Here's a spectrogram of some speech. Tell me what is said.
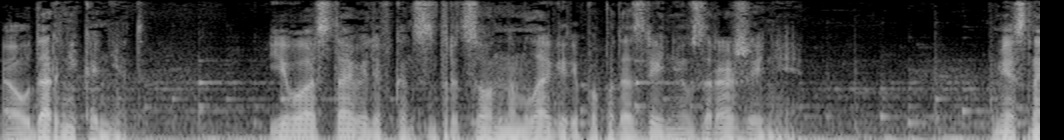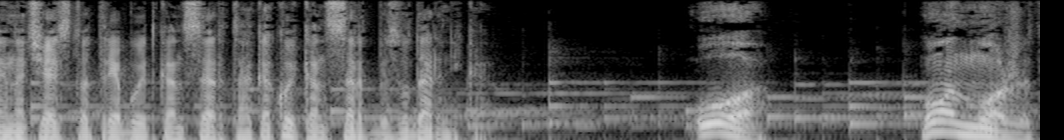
а ударника нет. Его оставили в концентрационном лагере по подозрению в заражении. Местное начальство требует концерта, а какой концерт без ударника? О, он может.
